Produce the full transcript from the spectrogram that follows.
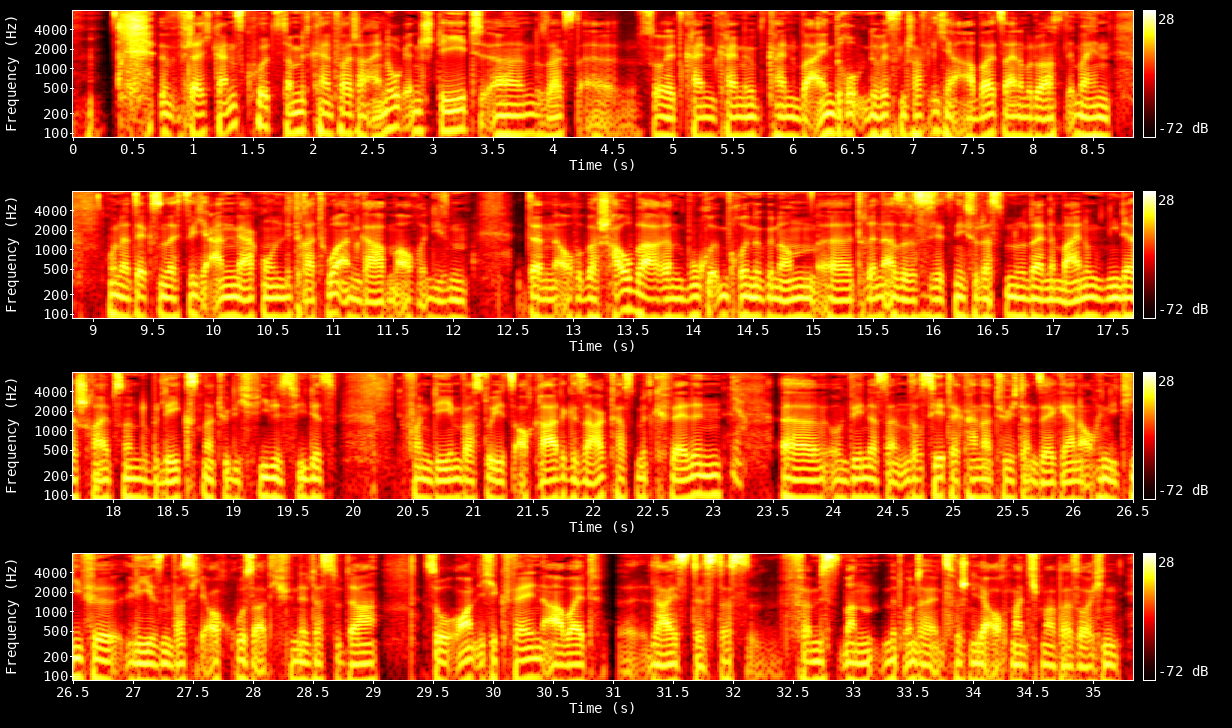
Vielleicht ganz kurz, damit kein falscher Eindruck entsteht. Äh, du sagst, äh, soll jetzt kein, keine, keine beeindruckende wissenschaftliche Arbeit sein, aber du hast immerhin 166 Anmerkungen und Literaturangaben auch in diesem dann auch überschaubaren von Buch im Grunde genommen äh, drin. Also das ist jetzt nicht so, dass du nur deine Meinung niederschreibst, sondern du belegst natürlich vieles, vieles von dem, was du jetzt auch gerade gesagt hast mit Quellen. Ja. Äh, und wen das dann interessiert, der kann natürlich dann sehr gerne auch in die Tiefe lesen, was ich auch großartig finde, dass du da so ordentliche Quellenarbeit äh, leistest. Das vermisst man mitunter inzwischen ja auch manchmal bei solchen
